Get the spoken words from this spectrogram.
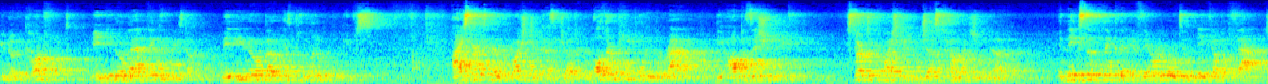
you know the conflict. Maybe you know bad things that he's done. Maybe you know about his political beliefs. I start to then question as a judge, and other people in the round, the opposition maybe, start to question just how much you know. It makes them think that if they were going to make up a fact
